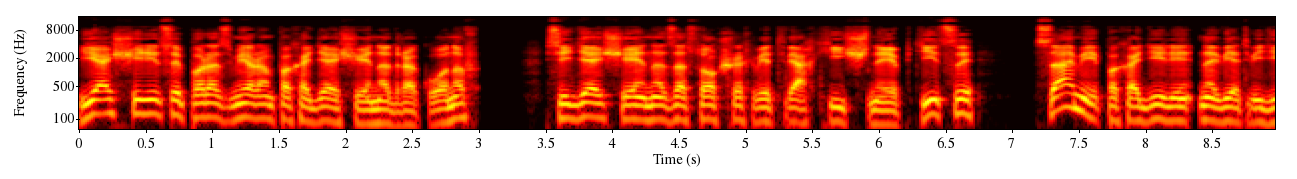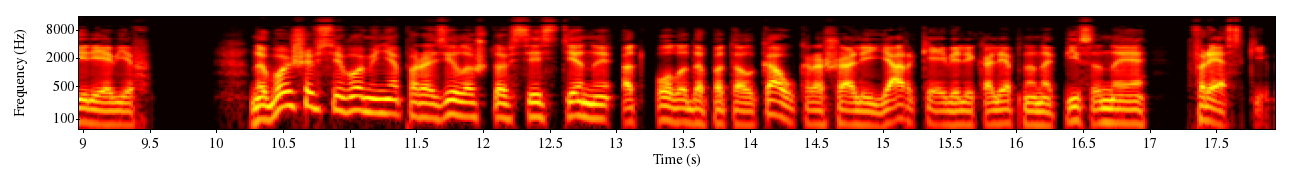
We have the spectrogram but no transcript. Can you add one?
ящерицы по размерам походящие на драконов, сидящие на засохших ветвях хищные птицы, сами походили на ветви деревьев. Но больше всего меня поразило, что все стены от пола до потолка украшали яркие, великолепно написанные фрески.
